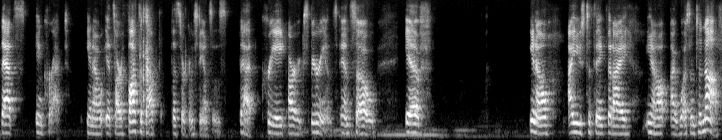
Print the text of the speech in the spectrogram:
that's incorrect. You know, it's our thoughts about the circumstances that create our experience. And so if you know, I used to think that I, you know, I wasn't enough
